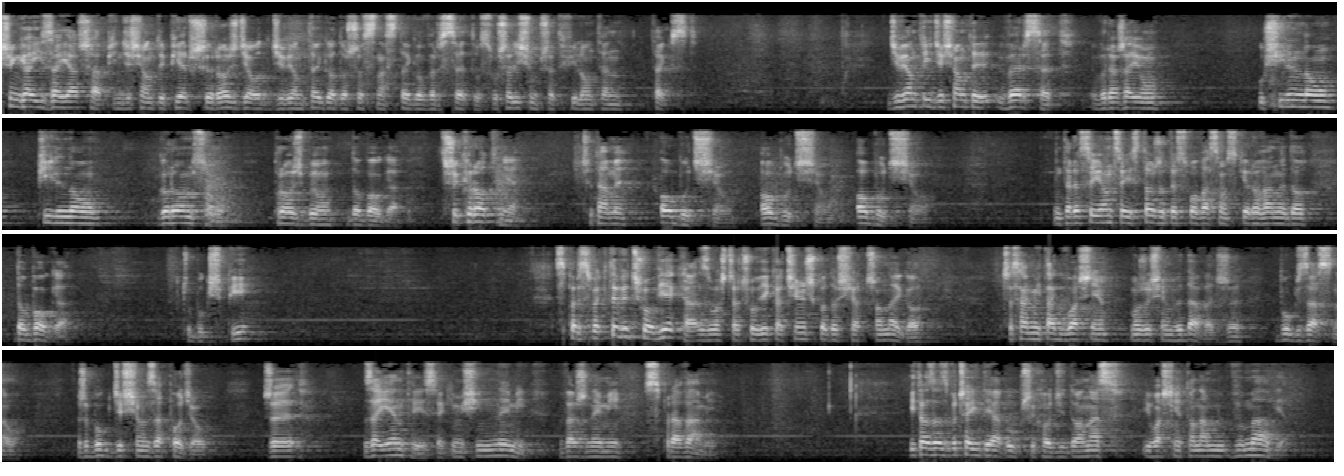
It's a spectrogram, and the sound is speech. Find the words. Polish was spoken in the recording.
Księga Izajasza, 51 rozdział od 9 do 16 wersetu. Słyszeliśmy przed chwilą ten tekst. 9 i 10 werset wyrażają usilną, pilną, gorącą prośbę do Boga. Trzykrotnie czytamy: obudź się, obudź się, obudź się. Interesujące jest to, że te słowa są skierowane do, do Boga. Czy Bóg śpi? Z perspektywy człowieka, zwłaszcza człowieka ciężko doświadczonego, czasami tak właśnie może się wydawać, że Bóg zasnął, że Bóg gdzieś się zapodział, że zajęty jest jakimiś innymi ważnymi sprawami. I to zazwyczaj diabeł przychodzi do nas i właśnie to nam wymawia,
